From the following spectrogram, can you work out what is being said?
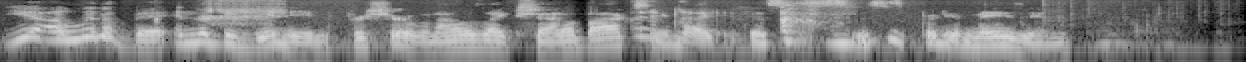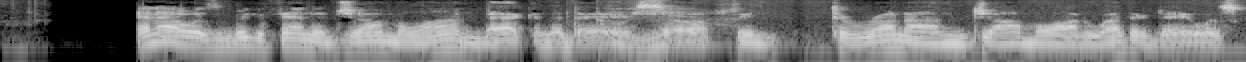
yeah a little bit in the beginning for sure when i was like shadow boxing like this is this is pretty amazing and i was a big fan of John Malan back in the day Oh, so yeah. i mean to run on John Malan weather day was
